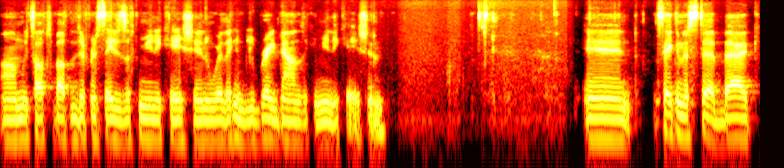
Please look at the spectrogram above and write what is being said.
Um, we talked about the different stages of communication, where there can be breakdowns of communication. And taking a step back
